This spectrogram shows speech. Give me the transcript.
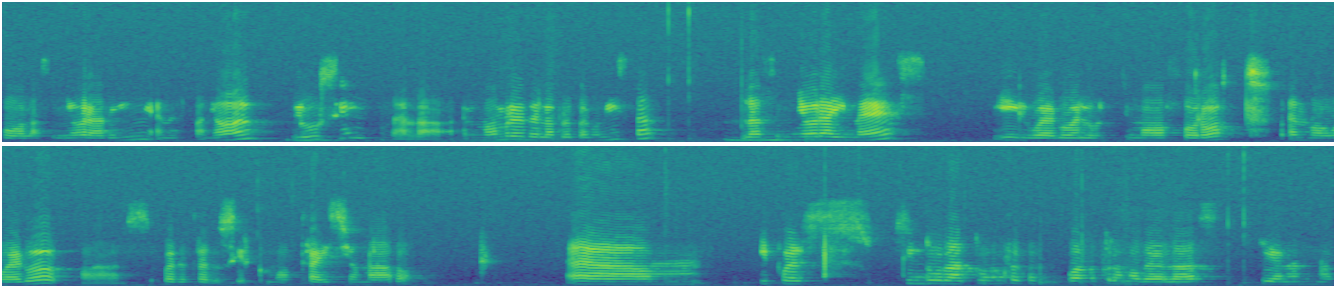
o la señora Ring en español, Lucy, el nombre de la protagonista, la señora Inés y luego el último Forot en noruego ah, se puede traducir como traicionado. y pues sin duda todas esas cuatro novelas tienen más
